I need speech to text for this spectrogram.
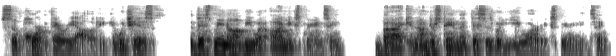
support their reality which is this may not be what I'm experiencing, but I can understand that this is what you are experiencing.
